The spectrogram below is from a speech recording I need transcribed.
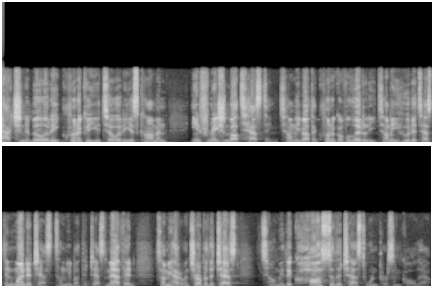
Actionability, clinical utility is common. Information about testing. Tell me about the clinical validity. Tell me who to test and when to test. Tell me about the test method. Tell me how to interpret the test. Tell me the cost of the test, one person called out.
